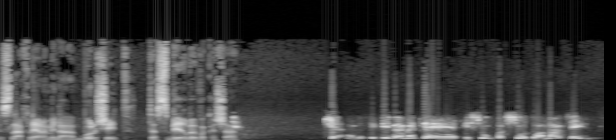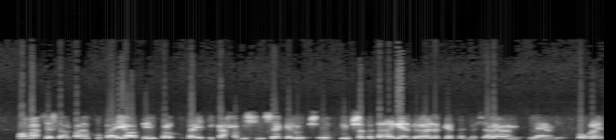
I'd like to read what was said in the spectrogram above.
סלח לי על המילה, בולשיט. תסביר בבקשה. עשיתי באמת אה, חישוב פשוט, הוא אמר שיש לו 2,000 קופאיות, אם כל קופאית תיקח 50 שקל, הוא יפשוט את הרגל ולא יהיה לו כסף לשלם להם משכורת.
